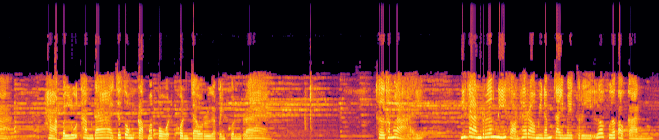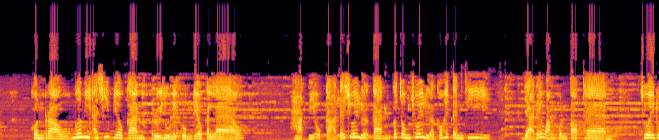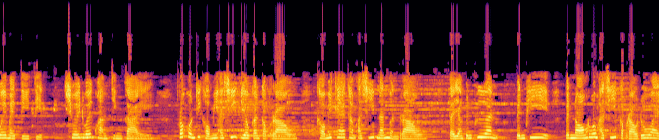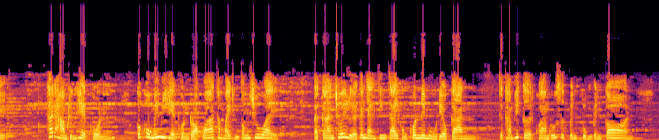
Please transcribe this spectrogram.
หากบรรลุทำได้จะทรงกลับมาโปรดคนเจ้าเรือเป็นคนแรก เธอทั้งหลาย นิทานเรื่องนี้สอนให้เรามีน้ำใจไมตรีเอื้อเฟื้อต่อกัน คนเราเมื่อมีอาชีพเดียวกันหรืออยู่ในกลุ่มเดียวกันแล้ว หากมีโอกาสได้ช่วยเหลือกัน ก็จงช่วยเหลือเขาให้เต็มที่ อย่าได้หวังผลตอบแทน ช่วยด้วยไมตรีจิต ช่วยด้วยความจริงใจ เพราะคนที่เขามีอาชีพเดียวกันกับเรา เขาไม่แค่ทำอาชีพนั้นเหมือนเรา แต่ยังเป็นเพื่อน เป็นพี่ เป็นน้องร่วมอาชีพกับเราด้วย ถ้าถามถึงเหตุผล ก็คงไม่มีเหตุผลหรอกว่าทำไมถึงต้องช่วย แต่การช่วยเหลือกันอย่างจริงใจของคนในหมู่เดียวกัน จะทำให้เกิดความรู้สึกเป็นกลุ่มเป็นก้อน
